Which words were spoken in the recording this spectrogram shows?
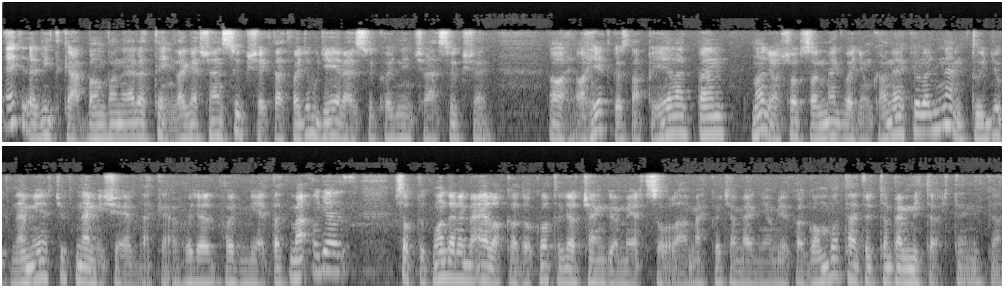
egyre ritkábban van erre ténylegesen szükség, tehát vagy úgy érezzük, hogy nincs rá szükség a, a hétköznapi életben nagyon sokszor meg vagyunk anélkül, hogy nem tudjuk, nem értjük, nem is érdekel, hogy, a, hogy miért. Tehát már ugye szoktuk mondani, mert elakadok ott, hogy a csengő miért szólal meg, hogyha megnyomjuk a gombot, tehát hogy többen mi történik a,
